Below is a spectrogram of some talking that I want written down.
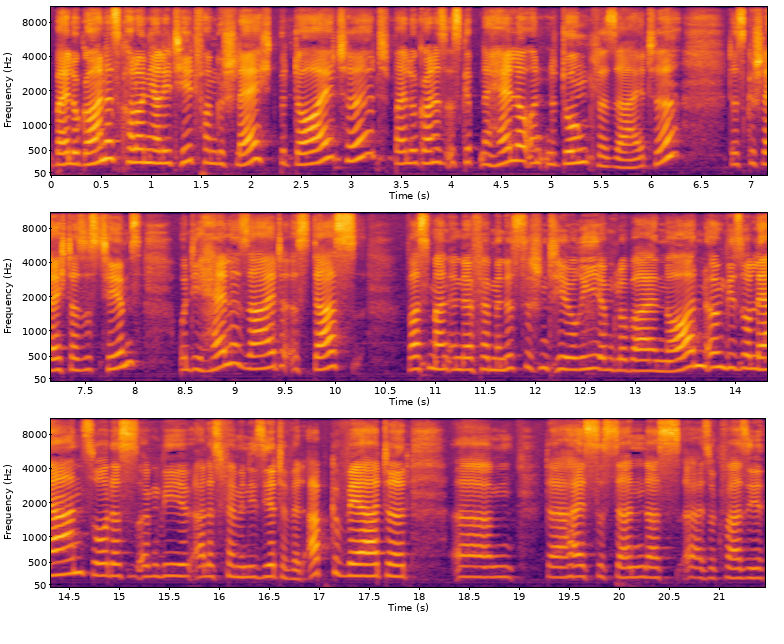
bei Lugones Kolonialität von Geschlecht bedeutet, bei Lugones es gibt eine helle und eine dunkle Seite des Geschlechtersystems. Und die helle Seite ist das, was man in der feministischen Theorie im globalen Norden irgendwie so lernt, so dass es irgendwie alles Feminisierte wird abgewertet. Ähm, da heißt es dann, dass also quasi,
